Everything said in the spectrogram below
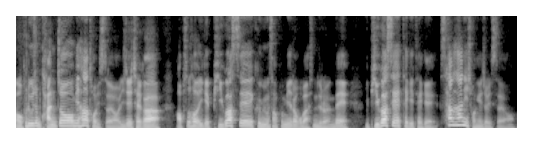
어, 그리고 좀 단점이 하나 더 있어요. 이제 제가 앞서서 이게 비과세 금융상품이라고 말씀드렸는데 이 비과세 혜택이 되게 상한이 정해져 있어요.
